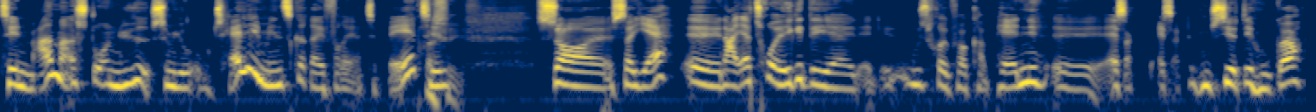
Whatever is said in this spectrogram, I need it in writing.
til en meget, meget stor nyhed, som jo utallige mennesker refererer tilbage Præcis. til. Så, så ja, øh, nej, jeg tror ikke, det er et, udtryk for kampagne. Øh, altså, altså, hun siger det, hun gør,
